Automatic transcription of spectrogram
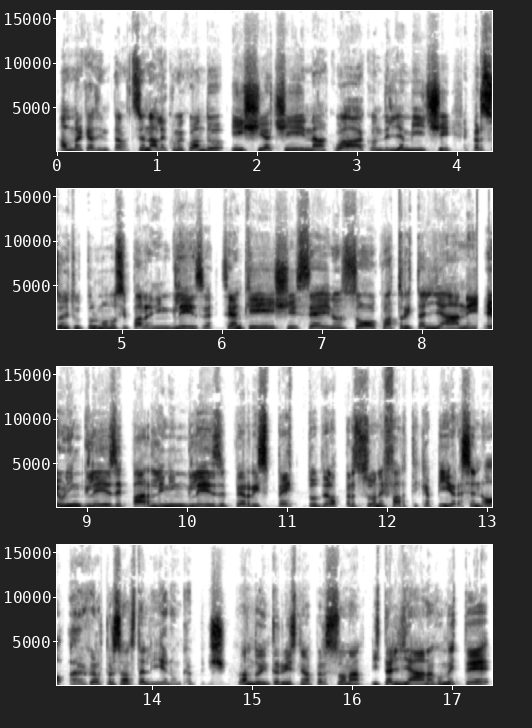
a un mercato internazionale, come quando esci a cena qua con degli amici e persone di tutto il mondo si parla in inglese. Se anche esci e sei, non so, quattro italiani e un inglese, parli in inglese per rispetto della persona e farti capire, se no eh, quella persona sta lì e non capisci. Quando intervisti una persona italiana come te,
